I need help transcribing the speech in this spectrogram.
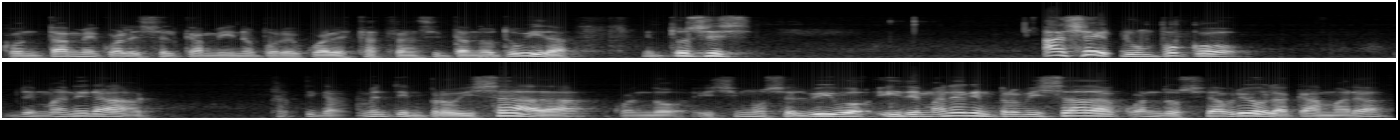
contame cuál es el camino por el cual estás transitando tu vida. Entonces, ayer un poco de manera prácticamente improvisada, cuando hicimos el vivo, y de manera improvisada cuando se abrió la cámara,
